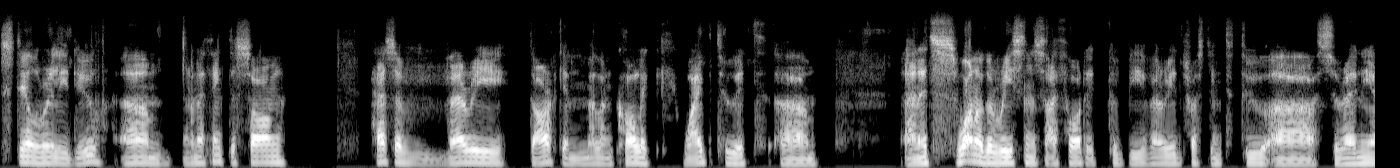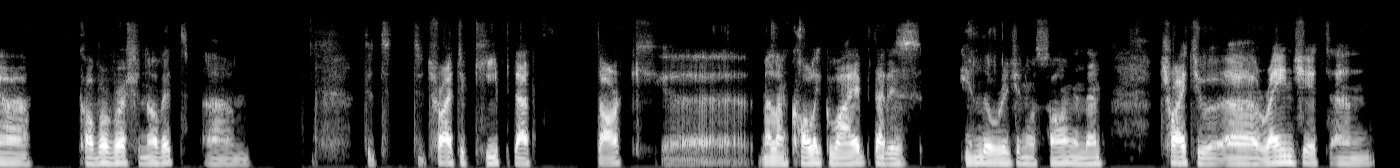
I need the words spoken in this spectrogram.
still really do. Um, and I think the song has a very dark and melancholic vibe to it. Um, and it's one of the reasons I thought it could be very interesting to do a Sirenia cover version of it. Um, to to try to keep that dark, uh, melancholic vibe that is in the original song, and then try to uh, arrange it and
